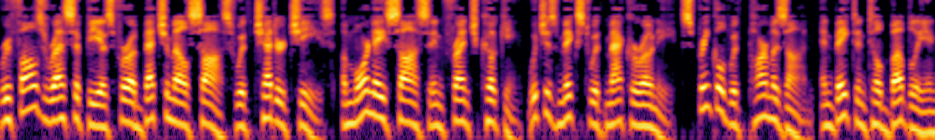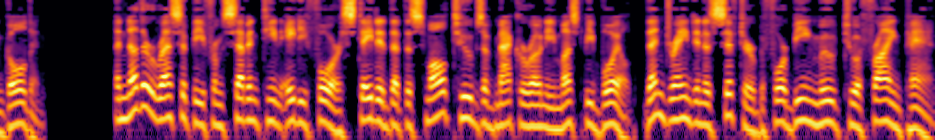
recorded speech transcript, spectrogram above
Raffald's recipe is for a bechamel sauce with cheddar cheese, a mornay sauce in French cooking, which is mixed with macaroni, sprinkled with parmesan, and baked until bubbly and golden. Another recipe from 1784 stated that the small tubes of macaroni must be boiled, then drained in a sifter before being moved to a frying pan.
